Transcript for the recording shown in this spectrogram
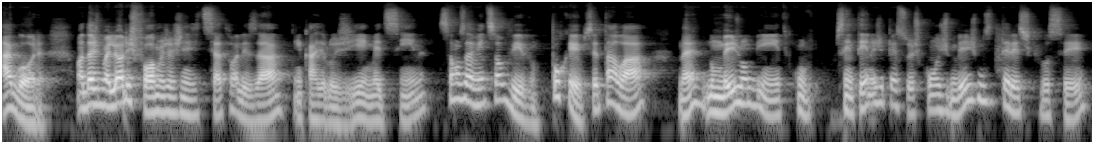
agora. Uma das melhores formas de a gente se atualizar em cardiologia, em medicina, são os eventos ao vivo. Por quê? Você está lá, né, no mesmo ambiente, com centenas de pessoas com os mesmos interesses que você,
